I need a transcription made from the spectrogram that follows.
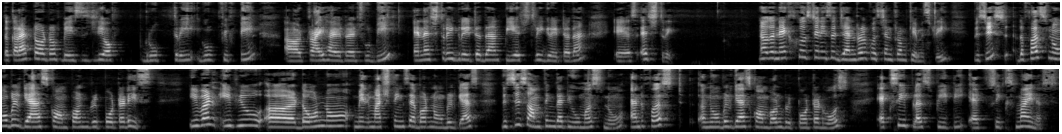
The correct order of basicity of group 3, group 15 uh, trihydrides would be NH3 greater than PH3 greater than AsH3. Now the next question is a general question from chemistry which is the first noble gas compound reported is even if you uh, don't know much things about noble gas this is something that you must know and the first uh, noble gas compound reported was Xe plus Pt F6 minus.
